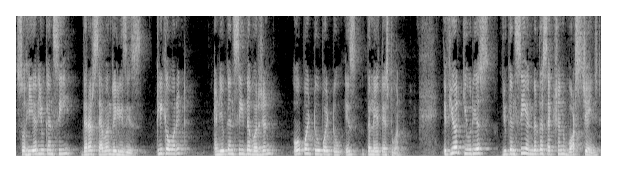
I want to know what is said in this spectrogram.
So here you can see there are seven releases Click over it and you can see the version 0.2.2 is the latest one. If you are curious, you can see under the section what's changed.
